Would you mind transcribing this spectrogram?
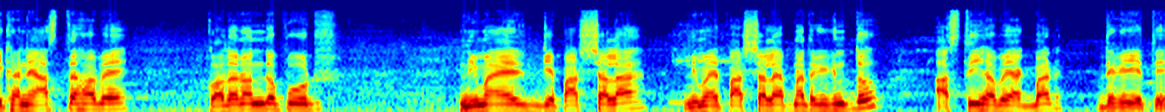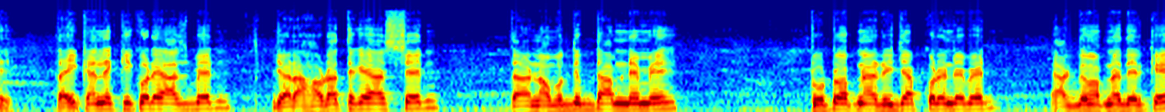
এখানে আসতে হবে। গদানন্দপুর নিমাইয়ের যে পাঠশালা, নিমাইয়ের পাঠশালায় আপনাদেরকে কিন্তু আসতেই হবে একবার দেখে যেতে। তা এখানে কি করে আসবেন? যারা হাওড়া থেকে আসছেন, তারা নবদ্বীপ ধাম নেমে টোটো আপনার রিজার্ভ করে নেবেন, একদম আপনাদেরকে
